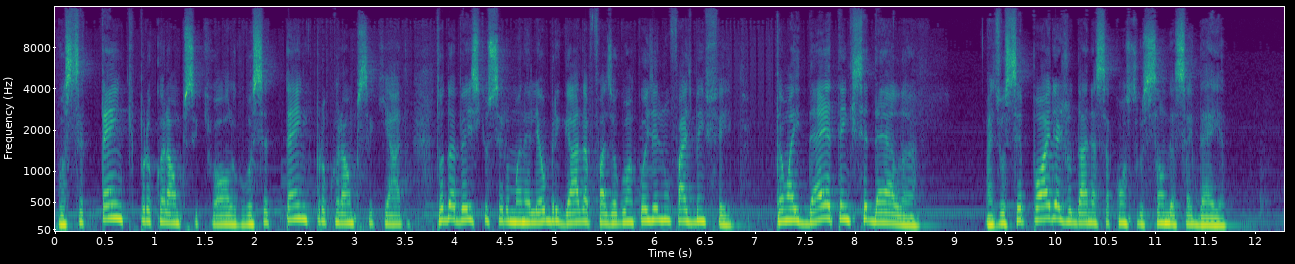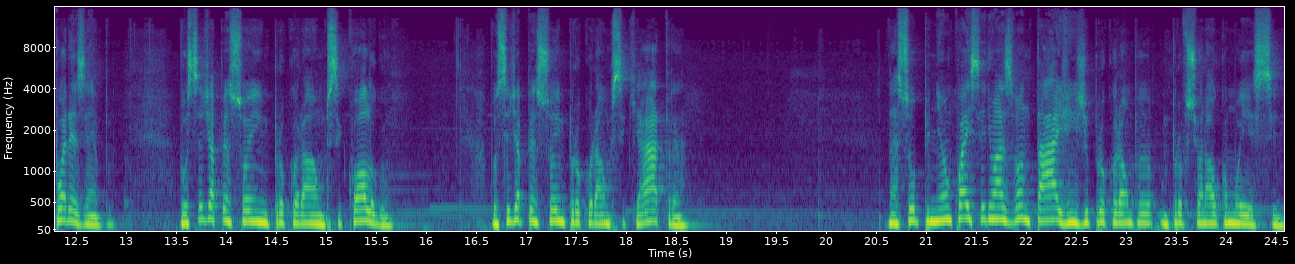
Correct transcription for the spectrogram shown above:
você tem que procurar um psicólogo, você tem que procurar um psiquiatra. Toda vez que o ser humano ele é obrigado a fazer alguma coisa, ele não faz bem feito. Então a ideia tem que ser dela. Mas você pode ajudar nessa construção dessa ideia. Por exemplo, você já pensou em procurar um psicólogo? Você já pensou em procurar um psiquiatra? Na sua opinião, quais seriam as vantagens de procurar um profissional como esse?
